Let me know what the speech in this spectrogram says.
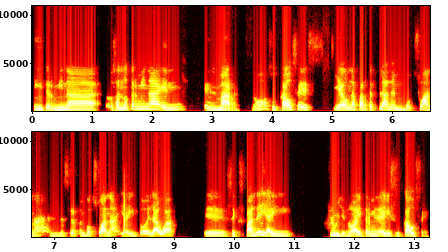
y termina, o sea, no termina en el mar, ¿no? Su cauce es, llega a una parte plana en Botswana, en un desierto en Botswana, y ahí todo el agua eh, se expande y ahí fluye, ¿no? Ahí termina, ahí su cauce,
